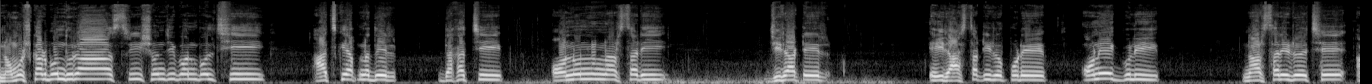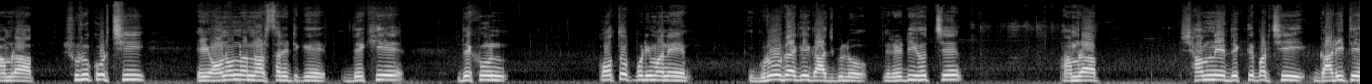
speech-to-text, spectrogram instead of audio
নমস্কার বন্ধুরা, শ্রী সঞ্জীবন বলছি। আজকে আপনাদের দেখাচ্ছি অনন্য নার্সারি জিরাটের এই রাস্তাটির ওপরে অনেকগুলি নার্সারি রয়েছে। আমরা শুরু করছি এই অনন্য নার্সারিটিকে দেখিয়ে। দেখুন কত পরিমাণে গ্রো ব্যাগে গাছগুলো রেডি হচ্ছে। আমরা সামনে দেখতে পাচ্ছি গাড়িতে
